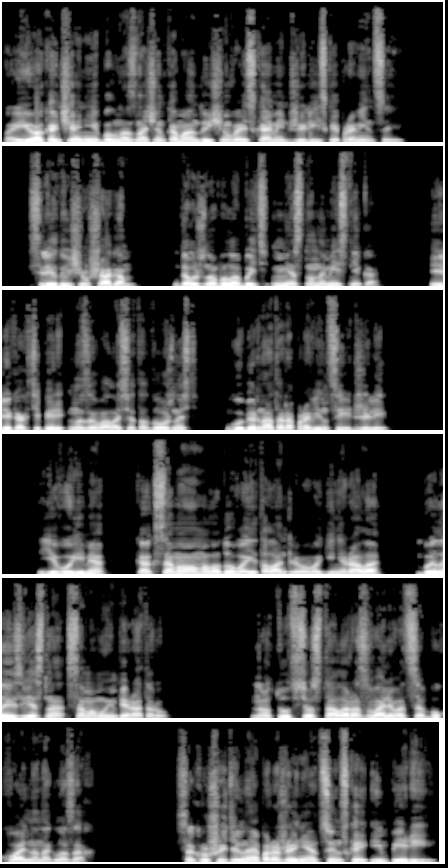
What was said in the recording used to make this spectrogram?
По ее окончании был назначен командующим войсками Джилийской провинции. Следующим шагом должно было быть место наместника, или, как теперь называлась эта должность, губернатора провинции Джили. Его имя, как самого молодого и талантливого генерала, было известно самому императору. Но тут все стало разваливаться буквально на глазах. Сокрушительное поражение Цинской империи,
